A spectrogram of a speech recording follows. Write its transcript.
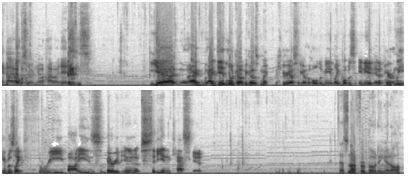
and I also know how it ends. Yeah, I I did look up because my curiosity got the hold of me, like what was in it, and apparently it was like three bodies buried in an obsidian casket. That's not foreboding at all.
